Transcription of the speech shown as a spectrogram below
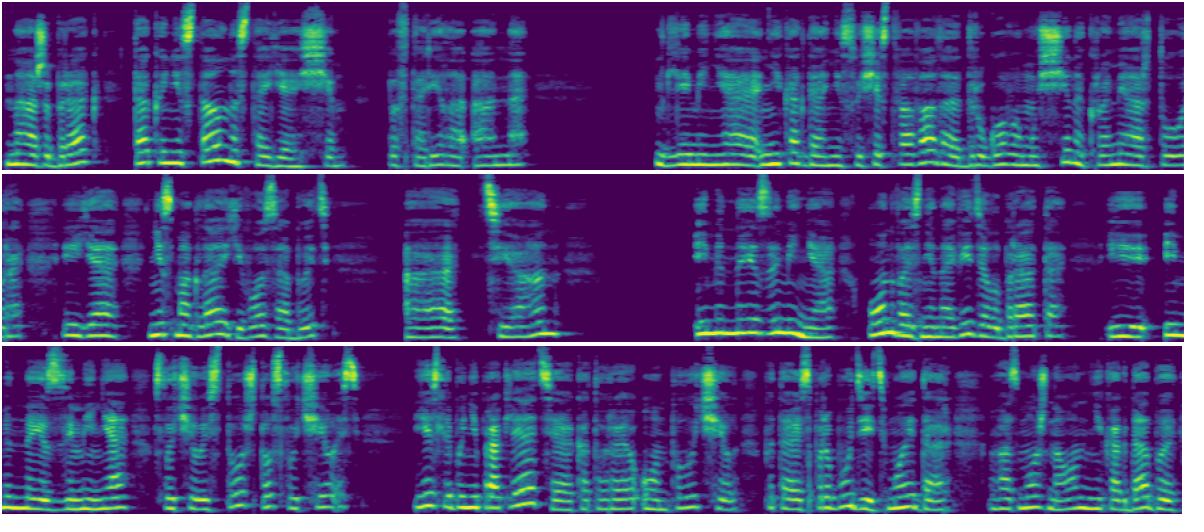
Наш брак так и не стал настоящим, повторила Анна. Для меня никогда не существовало другого мужчины, кроме Артура, и я не смогла его забыть. А Тиан... Именно из-за меня он возненавидел брата, и именно из-за меня случилось то, что случилось. Если бы не проклятие, которое он получил, пытаясь пробудить мой дар, возможно, он никогда бы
